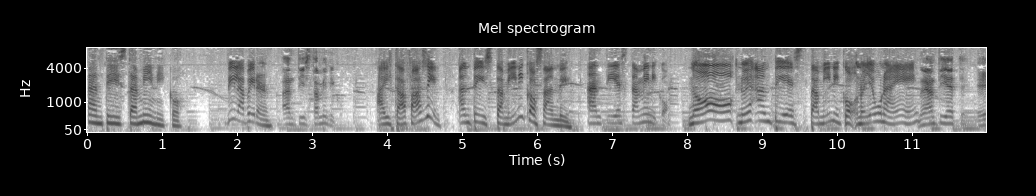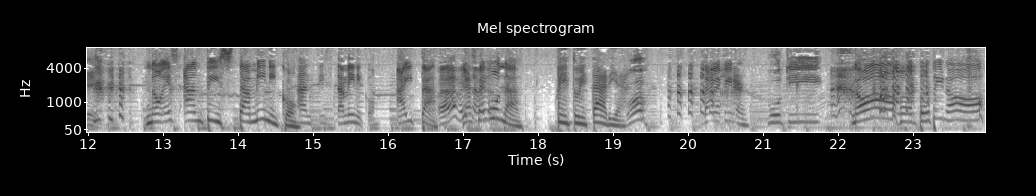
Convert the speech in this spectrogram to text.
Antihistamínico. dila Peter. Antihistamínico. Ahí está fácil antihistamínico Sandy Antihistamínico. No, no es antihistamínico, no lleva una E. No es anti este. Eh. No es antihistamínico. Antihistamínico. Ahí está. Ah, La mira, segunda. Pituitaria. Oh, Dale, Peter. puti. No, puti no.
